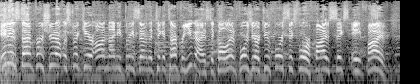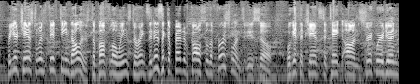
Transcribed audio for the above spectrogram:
It is time for Shootout with Strick here on 93.7 The Ticket. Time for you guys to call in 402 464 5685 for your chance to win $15 to Buffalo Wings to Rings. It is a competitive call, so the first one to do so will get the chance to take on Strick. We're doing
